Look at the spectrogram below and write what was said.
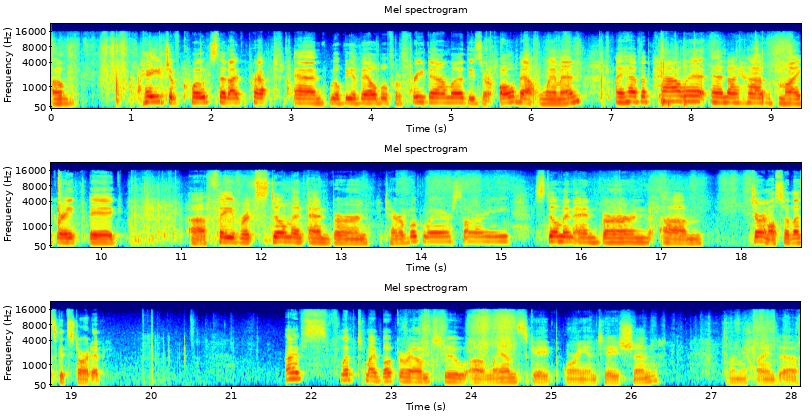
a page of quotes that I've prepped and will be available for free download. These are all about women. I have a palette and I have my great big uh, favorite Stillman and Birn, terrible glare, sorry, Stillman and Birn um, journal. So let's get started. I've flipped my book around to a landscape orientation. Let me find a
